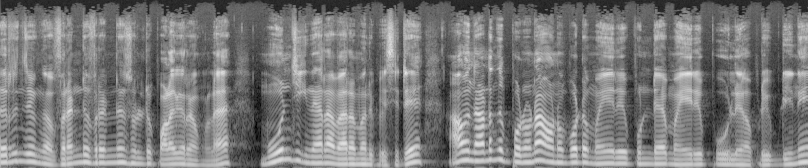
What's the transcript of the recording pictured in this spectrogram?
தெரிஞ்சவங்க ஃப்ரெண்டு ஃப்ரெண்டுன்னு சொல்லிட்டு பழகிறவங்கள மூஞ்சிக்கு நேராக வேறு மாதிரி பேசிட்டு அவன் நடந்து போனோன்னா அவனை போட்டு மயிறு புண்டை மயிறு பூள் அப்படி இப்படின்னு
